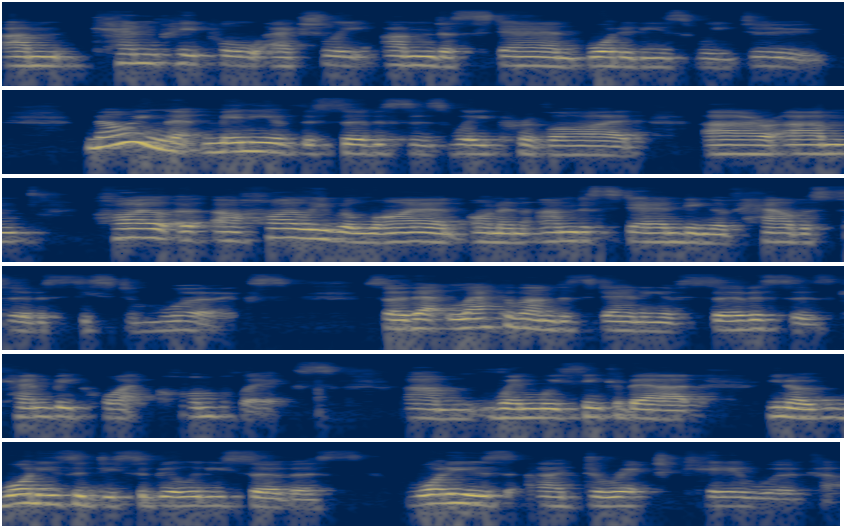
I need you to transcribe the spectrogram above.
Um, can people actually understand what it is we do? Knowing that many of the services we provide are, um, high, are highly reliant on an understanding of how the service system works. So that lack of understanding of services can be quite complex um, when we think about, you know, what is a disability service? what is a direct care worker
